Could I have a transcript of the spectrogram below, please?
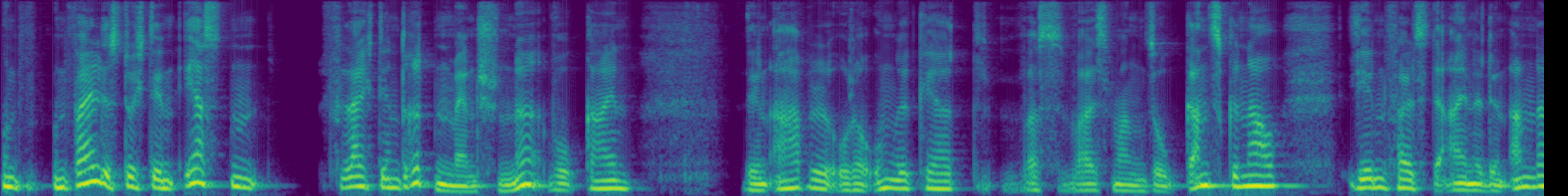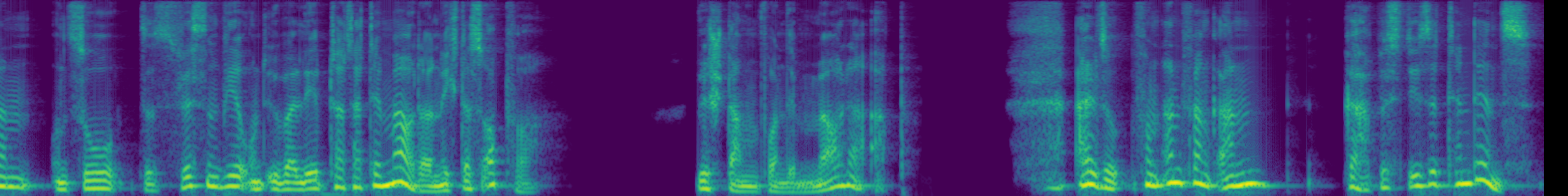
Und, und weil es durch den ersten vielleicht den dritten Menschen, ne, wo kein den Abel oder umgekehrt, was weiß man so ganz genau. Jedenfalls der eine den anderen und so, das wissen wir, und überlebt hat, hat der Mörder, nicht das Opfer. Wir stammen von dem Mörder ab. Also von Anfang an gab es diese Tendenz.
